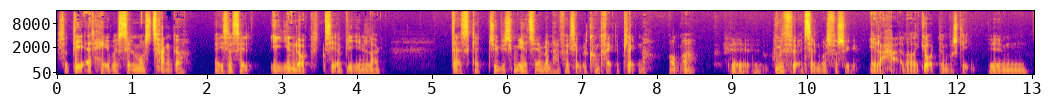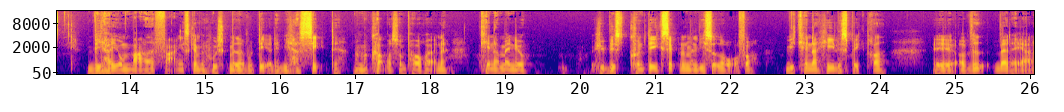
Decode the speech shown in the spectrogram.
Så det at have selvmordstanker er i sig selv ikke nok til at blive indlagt. Der skal typisk mere til, at man har for eksempel konkrete planer om at øh, udføre et selvmordsforsøg, eller har allerede gjort det måske. Øhm, vi har jo meget erfaring, skal man huske med at vurdere det. Vi har set det. Når man kommer som pårørende, kender man jo hyppigst kun det eksempel, man lige sidder overfor. Vi kender hele spektret øh, og ved, hvad det er.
